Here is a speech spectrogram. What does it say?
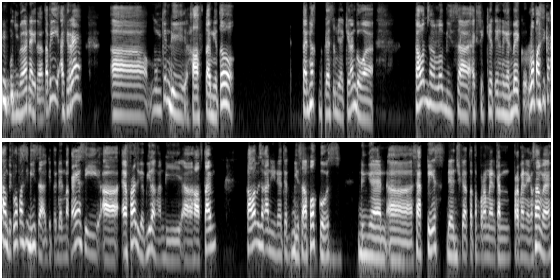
Mau gimana gitu kan. Tapi akhirnya uh, mungkin di halftime itu Ten Hag berhasil meyakinkan bahwa kalau misalnya lo bisa execute ini dengan baik lo pasti comeback lo pasti bisa gitu. Dan makanya si uh, Evra juga bilang kan di uh, halftime kalau misalkan United bisa fokus dengan uh, set piece dan juga tetap memainkan permainan yang sama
